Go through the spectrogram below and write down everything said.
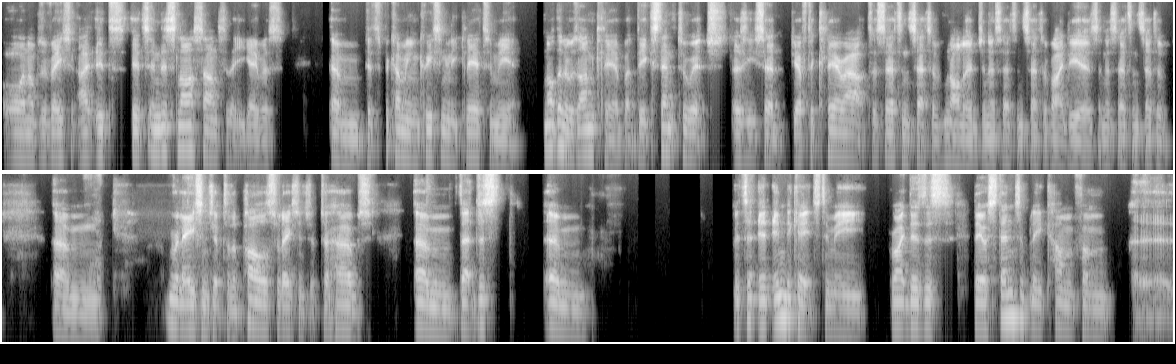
or an observation. I, it's it's in this last answer that you gave us. Um, it's becoming increasingly clear to me not that it was unclear, but the extent to which, as you said, you have to clear out a certain set of knowledge and a certain set of ideas and a certain set of um, relationship to the pulse, relationship to herbs, um, that just um, it indicates to me right. There's this. They ostensibly come from uh,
